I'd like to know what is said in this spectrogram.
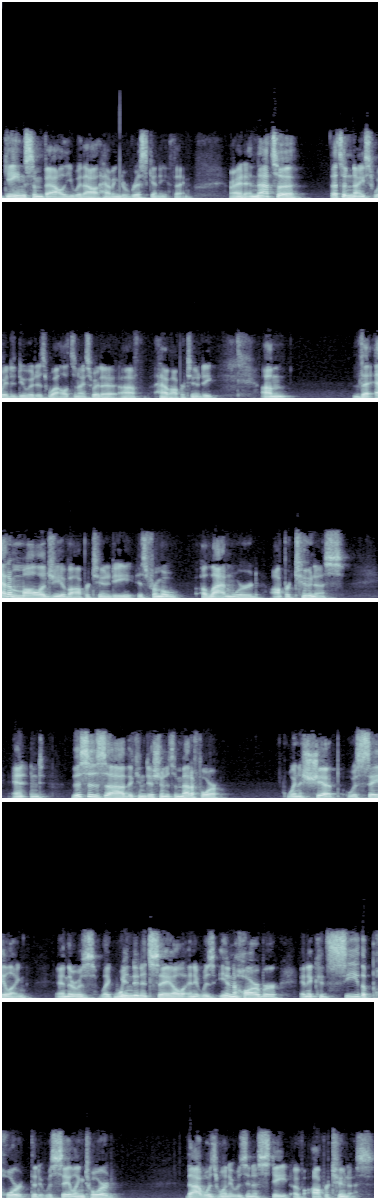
gain some value without having to risk anything, right? And that's a that's a nice way to do it as well. It's a nice way to uh, have opportunity. Um, the etymology of opportunity is from a, a Latin word opportunus, and this is uh, the condition. It's a metaphor when a ship was sailing and there was like wind in its sail and it was in harbor and it could see the port that it was sailing toward, that was when it was in a state of opportunus.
